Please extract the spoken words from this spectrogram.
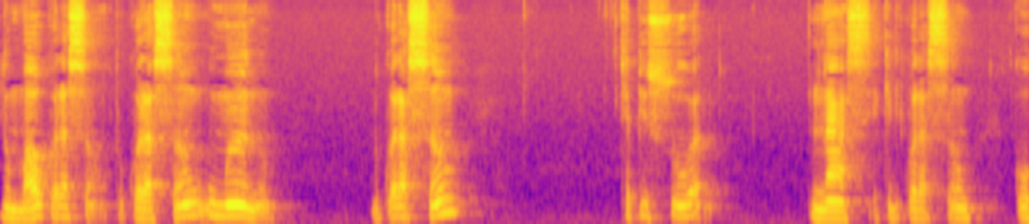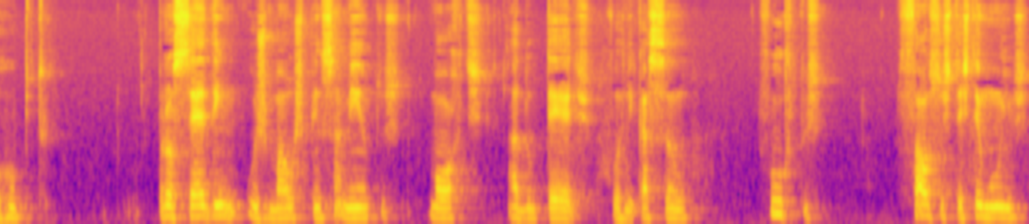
do mau coração, do coração humano, do coração que a pessoa nasce, aquele coração corrupto. Procedem os maus pensamentos, mortes, adultérios, fornicação, furtos, falsos testemunhos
